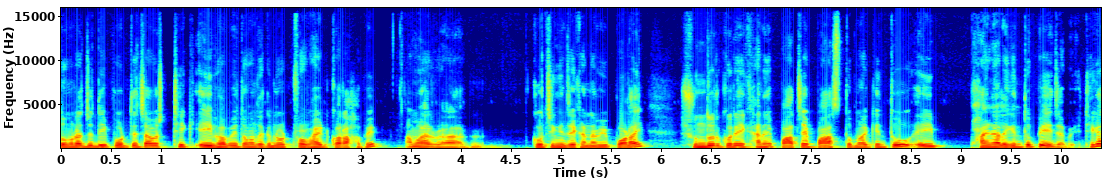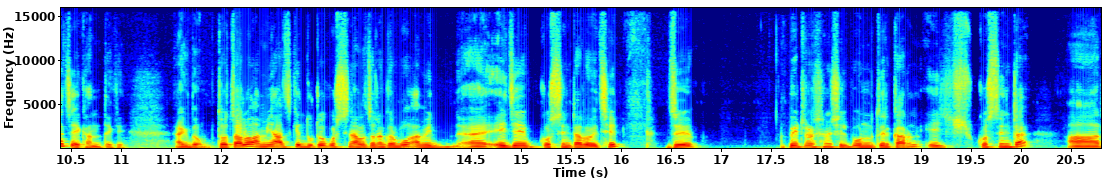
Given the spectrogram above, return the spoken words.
তোমরা যদি পড়তে চাও, ঠিক এইভাবেই তোমাদেরকে নোট প্রোভাইড করা হবে। আমার কোচিংয়ে যেখানে আমি পড়াই, সুন্দর করে এখানে পাঁচে পাঁচ তোমরা কিন্তু এই ফাইনালে কিন্তু পেয়ে যাবে। ঠিক আছে? এখান থেকে। একদম। তো চলো, আমি আজকে দুটো কোশ্চেন আলোচনা করব। আমি এই যে কোশ্চেনটা রয়েছে যে পেট্রোশন শিল্প উন্নতির কারণ এই কোশ্চেনটা আর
